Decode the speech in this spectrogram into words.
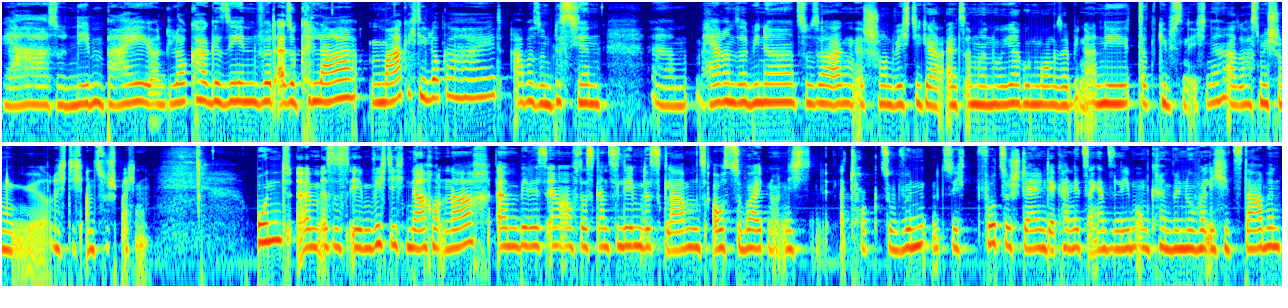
ja, so nebenbei und locker gesehen wird. Also klar mag ich die Lockerheit, aber so ein bisschen ähm, Herren Sabina zu sagen, ist schon wichtiger als immer nur, ja, guten Morgen Sabina. Nee, das gibt's nicht, ne? Also hast mich schon äh, richtig anzusprechen. Und ähm, es ist eben wichtig, nach und nach ähm, BDSM auf das ganze Leben des Sklavens auszuweiten und nicht ad hoc zu wünschen, sich vorzustellen, der kann jetzt sein ganzes Leben umkrempeln, nur weil ich jetzt da bin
